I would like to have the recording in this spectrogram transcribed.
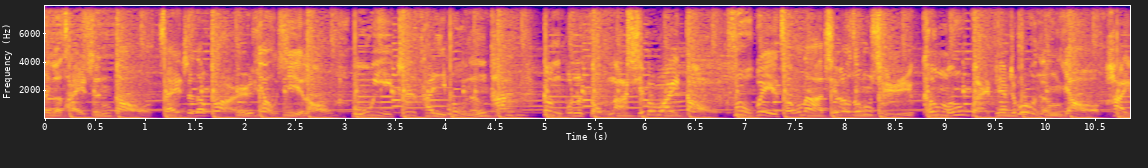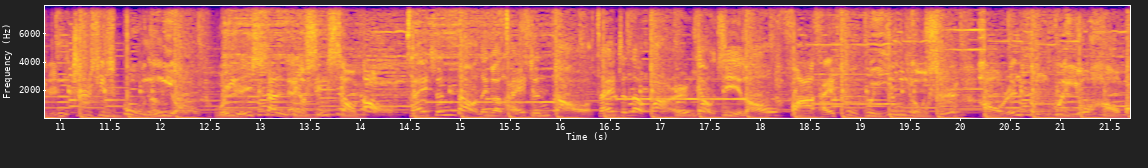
那个财神到，财神的话儿要记牢。不义之财你不能贪，更不能走那邪门歪道。富贵从那前路中取，坑蒙拐骗是不能要。害人之心是不能有，为人善良要行孝道。财神到，那个财神到，财神的话儿要记牢。发财富贵应有时，好人总会有好报。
